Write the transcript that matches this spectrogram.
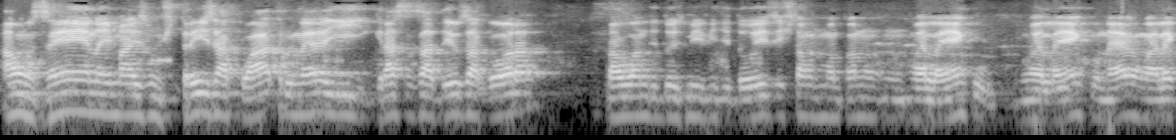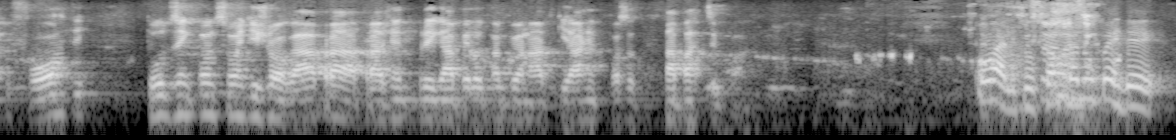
a onzena e mais uns três a quatro, né? E graças a Deus agora para o ano de 2022 estamos montando um, um elenco, um elenco, né? Um elenco forte, todos em condições de jogar para a gente brigar pelo campeonato que a gente possa estar tá participando. Ô, Alisson, só para não perder,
